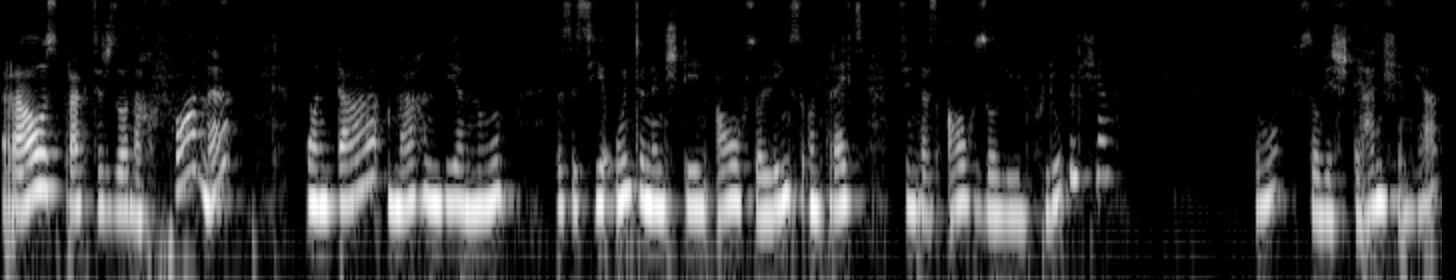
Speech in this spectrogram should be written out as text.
raus praktisch so nach vorne. Und da machen wir nur dass es hier unten entstehen auch so links und rechts sind das auch so wie Flügelchen, so, so wie Sternchen, ja.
